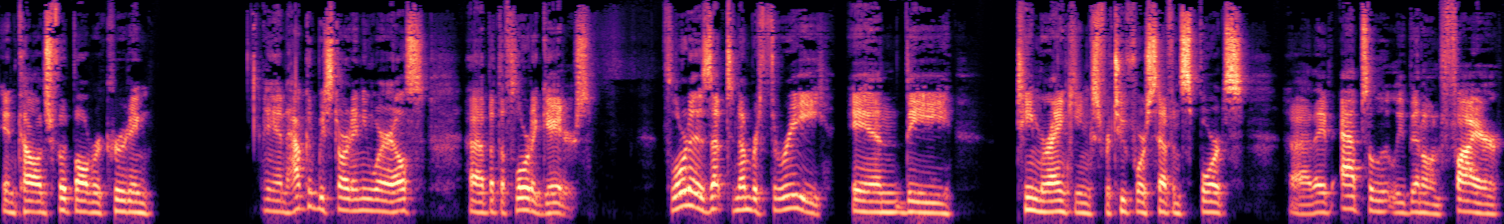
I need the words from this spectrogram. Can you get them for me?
in college football recruiting. And how could we start anywhere else uh, but the Florida Gators? Florida is up to number three in the team rankings for 247 Sports. Uh, they've absolutely been on fire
